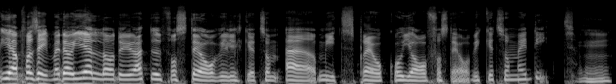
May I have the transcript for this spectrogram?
Ja precis, men då gäller det ju att du förstår vilket som är mitt språk och jag förstår vilket som är ditt. Mm,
